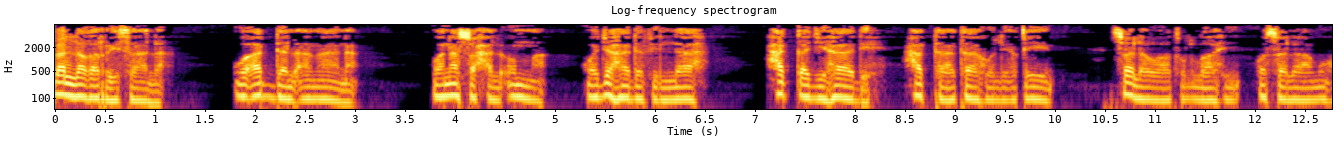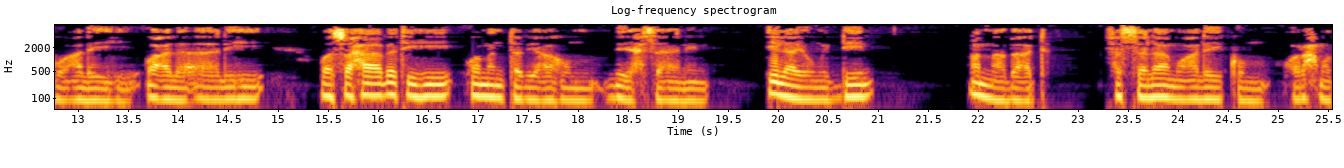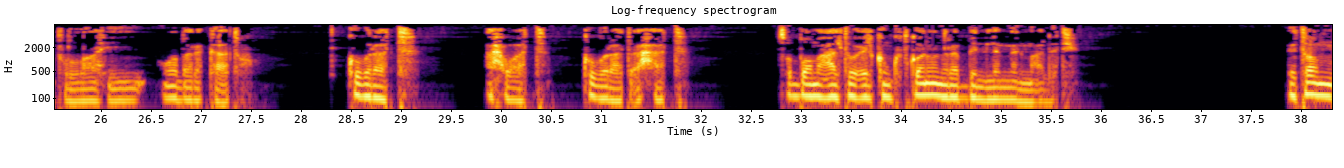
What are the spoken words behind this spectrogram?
بلغ الرسالة وأدى الأمان ونصح الأم وجهد في الله حق جهاده حتى أتاه اليقين صلوات الله وسلامه عليه وعلى آله وصحابته ومن تبعهم بإحسان إلى يوم الدين أما بعد فالسلام عليكم ወረሓመት ላሂ ወበረካቱሁ ኩቡራት ኣሕዋት ኩቡራት ኣሓት ጽቡቕ መዓልቲ ውዒልኩም ክትኮኑ ንረቢ ንልምን ማለት እዩ እቶም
